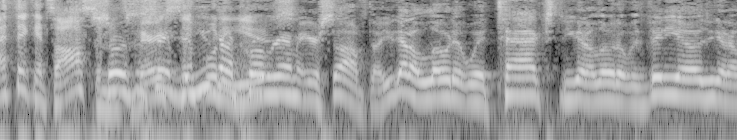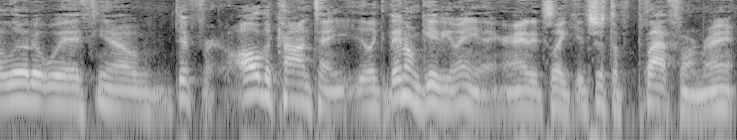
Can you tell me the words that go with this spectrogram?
I think it's awesome. So it's, it's very same, you got to program it yourself, though. You got to load it with text. You got to load it with videos. You got to load it with you know different all the content. Like they don't give you anything, right? It's like it's just a platform, right?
